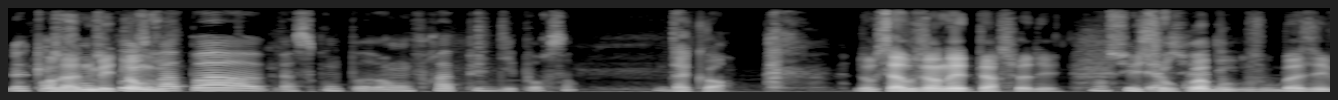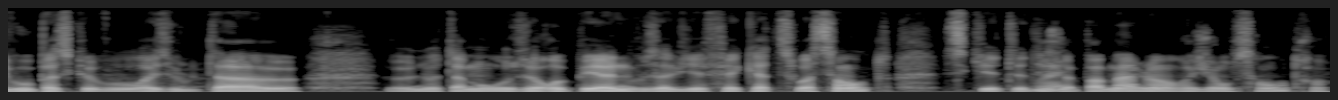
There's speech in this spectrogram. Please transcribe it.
La question ne se posera pas parce qu'on fera plus de 10%. D'accord. Donc ça, vous en êtes persuadé. Mais sur quoi vous, basez-vous? Parce que vos résultats, euh, euh, notamment aux européennes, vous aviez fait 4,60, ce qui était déjà pas mal en région centre.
